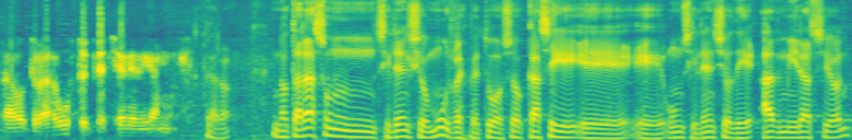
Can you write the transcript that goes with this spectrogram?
a otro a gusto y piacere, digamos. Claro. Notarás un silencio muy respetuoso, casi eh, eh, un silencio de admiración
